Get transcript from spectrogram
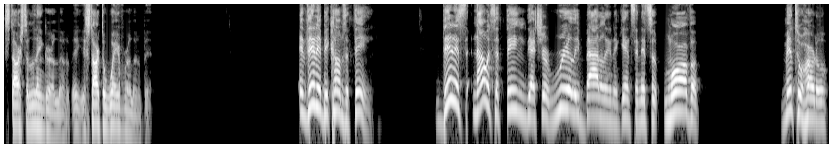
starts to linger a little bit. You start to waver a little bit. And then it becomes a thing. Then it's now it's a thing that you're really battling against, and it's a, more of a mental hurdle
